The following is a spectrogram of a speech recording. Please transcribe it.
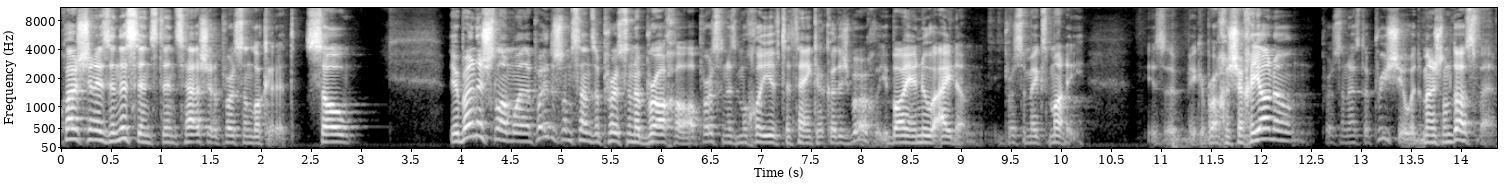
Question is, in this instance, how should a person look at it? So, the Ribbono Shel Olam, when the Ribbono Shel Olam sends a person a bracha, a person is mechuyav to thank HaKadosh Baruch Hu. You buy a new item, the person makes money. Is a make a bracha shehecheyanu, person has to appreciate what the Ribbono Shel Olam does for him.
